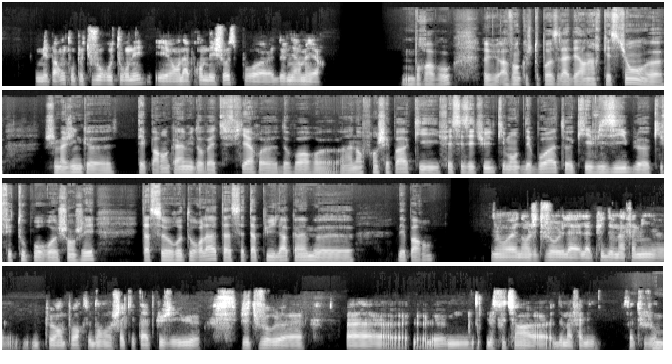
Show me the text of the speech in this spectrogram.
Mais par contre, on peut toujours retourner et en apprendre des choses pour devenir meilleur. Bravo. avant que je te pose la dernière question, j'imagine que tes parents quand même ils doivent être fiers de voir un enfant je sais pas qui fait ses études qui monte des boîtes qui est visible qui fait tout pour changer t'as ce retour-là, t'as cet appui-là quand même euh, des parents? Ouais, non, j'ai toujours eu l'appui de ma famille, euh, peu importe dans chaque étape que j'ai eu, euh, j'ai toujours eu le, soutien de ma famille, ça toujours.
